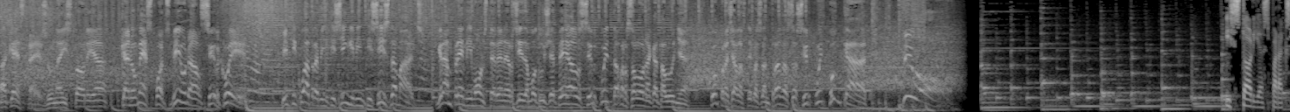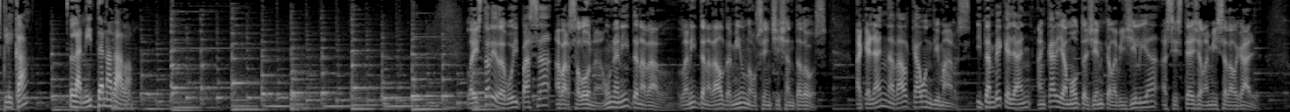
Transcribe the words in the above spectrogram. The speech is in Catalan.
Aquesta és una història que només pots viure al circuit. 24, 25 i 26 de maig. Gran premi Monster Energy de MotoGP al circuit de Barcelona, Catalunya. Compra ja les teves entrades a circuit.cat. Viu-ho! Històries per explicar la nit de Nadal. La història d'avui passa a Barcelona, una nit de Nadal, la nit de Nadal de 1962. Aquell any Nadal cau en dimarts, i també aquell any encara hi ha molta gent que a la vigília assisteix a la missa del gall.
